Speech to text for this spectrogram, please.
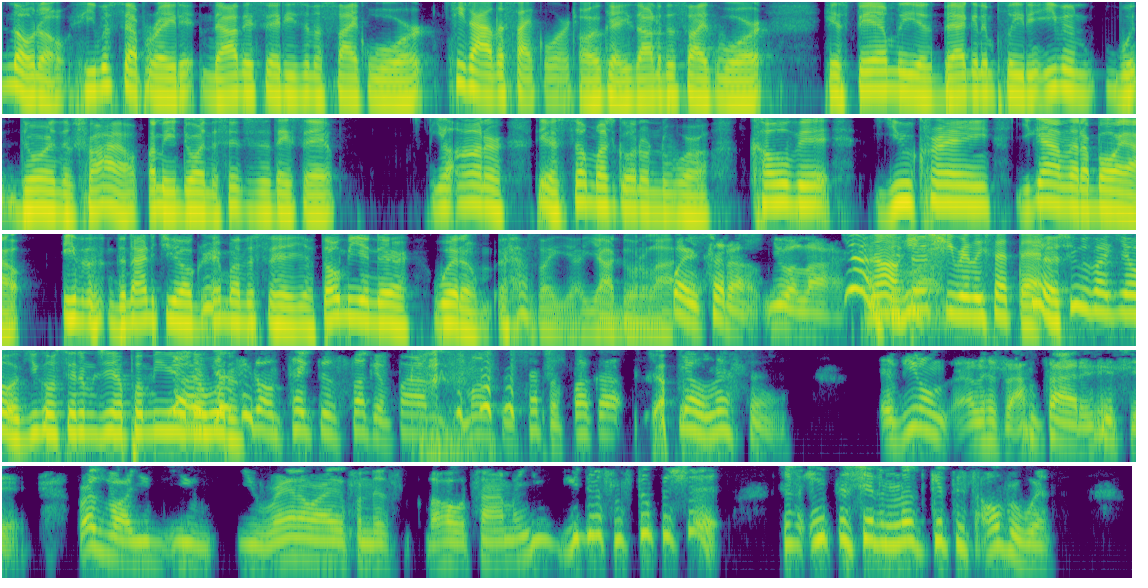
No, no, he was separated. Now they said he's in a psych ward. He's out of the psych ward. Oh, okay, he's out of the psych ward. His family is begging and pleading, even with, during the trial. I mean, during the sentences, they said, "Your Honor, there's so much going on in the world: COVID, Ukraine. You gotta let our boy out." Even the 92 year old grandmother said, "Yo, throw me in there with him." And I was like, "Yeah, y'all doing a lot." Wait, shut up. You a liar. yeah, No, she he, said, she really said that. yeah, she was like, "Yo, if you gonna send him to jail, put me in there Yo, with him." Jussie don't take this fucking five months and shut the fuck up. Yo, listen. If you don't uh, listen, I'm tired of this shit. First of all, you you you ran away from this the whole time, and you you did some stupid shit. Just eat the shit and let's get this over with.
